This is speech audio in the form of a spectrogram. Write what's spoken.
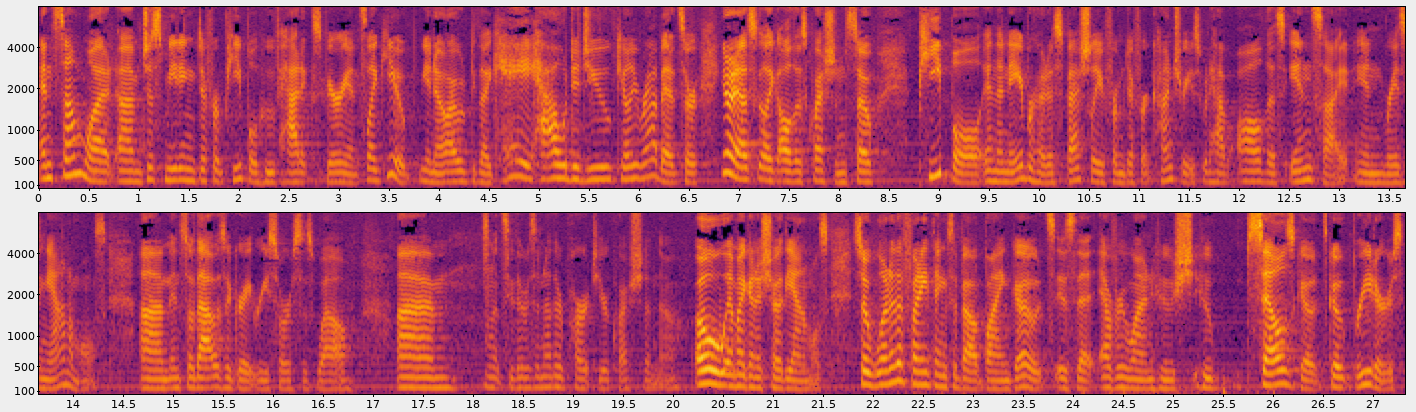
and somewhat um, just meeting different people who've had experience like you. You know, I would be like, hey, how did you kill your rabbits? Or you know, I'd ask like all those questions. So people in the neighborhood, especially from different countries, would have all this insight in raising animals. Um, and so that was a great resource as well. Um, let's see, there was another part to your question, though. Oh, am I going to show the animals? So, one of the funny things about buying goats is that everyone who, sh- who sells goats, goat breeders,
